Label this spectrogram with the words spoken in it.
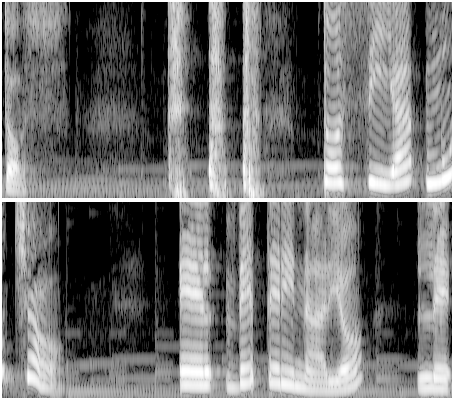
tos. Tosía mucho. El veterinario le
